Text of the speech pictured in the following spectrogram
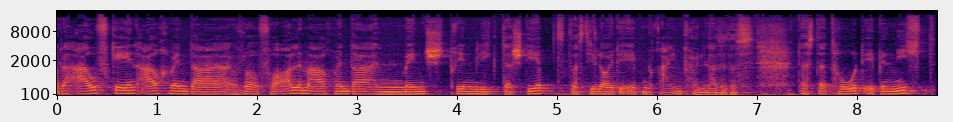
oder aufgehen, auch wenn da, oder vor allem auch wenn da ein Mensch drin liegt, der stirbt, dass die Leute eben rein können. Also dass, dass der Tod eben nicht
